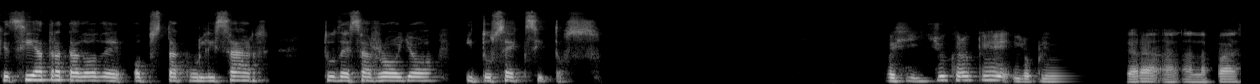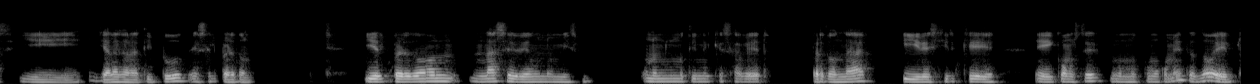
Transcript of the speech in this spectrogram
que sí ha tratado de obstaculizar tu desarrollo y tus éxitos? Pues yo creo que lo primero a, a la paz y, y, a la gratitud es el perdón. Y el perdón nace de uno mismo. Uno mismo tiene que saber perdonar y decir que, eh, como usted, como, como comentas, ¿no? El,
